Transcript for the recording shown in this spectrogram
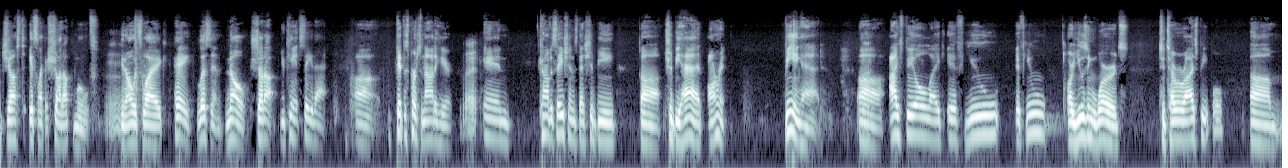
just it's like a shut up move. Mm. You know, it's like, hey, listen, no, shut up. You can't say that. Uh, get this person out of here. Right. And conversations that should be uh, should be had aren't being had. Uh, I feel like if you if you are using words to terrorize people, um,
